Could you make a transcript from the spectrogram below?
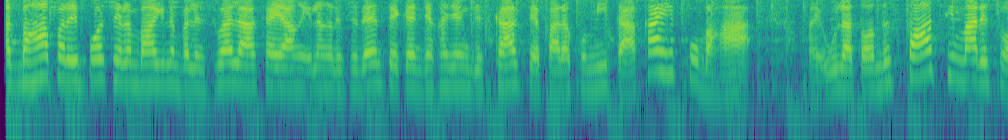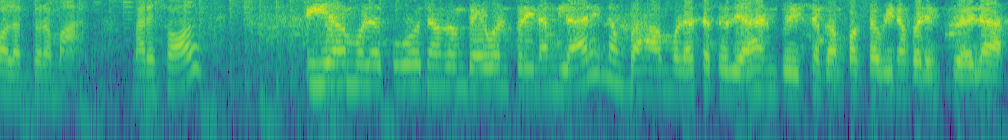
At baha pa rin po sa ilang bahagi ng Valenzuela kaya ang ilang residente kanya-kanyang diskarte para kumita kahit po baha. May ulat on the spot si Marisol Abduraman. Marisol? Pia mula tuhod hanggang Bewan pa rin ang lalim ng baha mula sa Tuliahan Bridge hanggang pagtawid ng Valenzuela.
